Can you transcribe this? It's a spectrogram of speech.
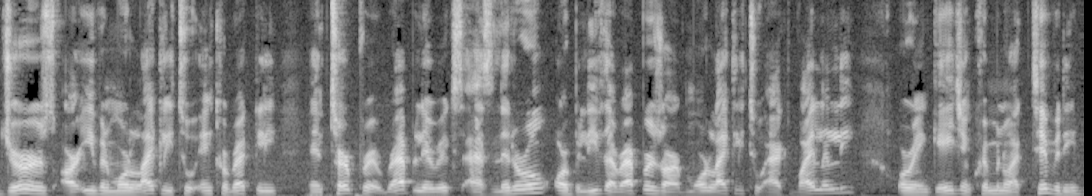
jurors are even more likely to incorrectly interpret rap lyrics as literal or believe that rappers are more likely to act violently or engage in criminal activity.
